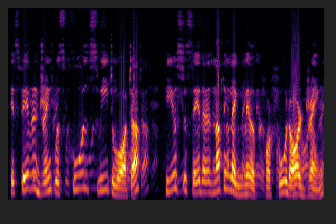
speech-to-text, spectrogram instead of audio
His favorite drink was cool, sweet water. He used to say there is nothing like milk for food or drink.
